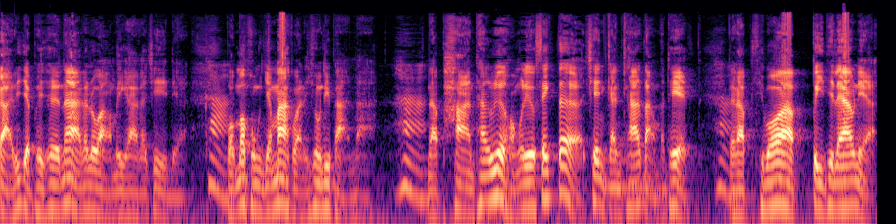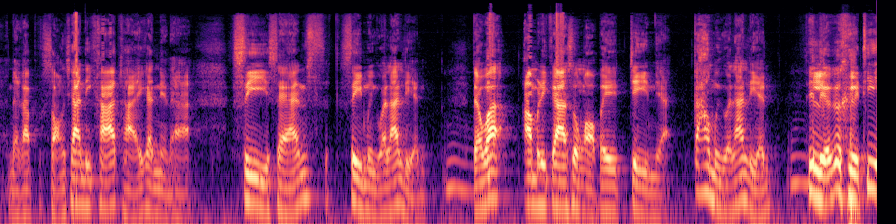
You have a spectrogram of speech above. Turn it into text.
กาสที่จะเผชิญหน้ากันระหว่างอเมริกากับจีนเนี่ยค่ะผมว่าคงจะมากกว่าในช่วงที่ผ่านมาค่ะนะผ่านทั้งเรื่องของเรียลเซกเตอร์เช่นการค้าต่างประเทศค่ะนะครับที่เพราะว่าปีที่แล้วเนี่ยนะครับสองชาติที่ค้าขายกันเนี่ยนะฮะ สี่แสนสี่หมื่นกว่าล้านเหรียญ แต่ว่าอเมริกาส่งออกไปจีนเนี่ยเก้าหมื่นกว่าล้านเหรียญ ที่เหลือก็คือที่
